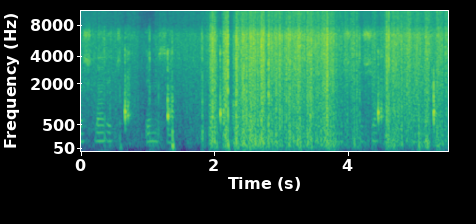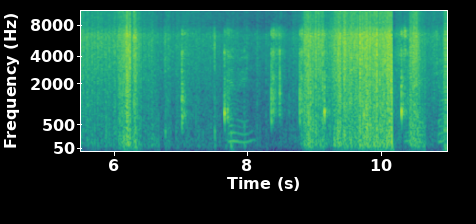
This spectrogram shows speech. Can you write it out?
Beşiktaşlar hiç yapacağım.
